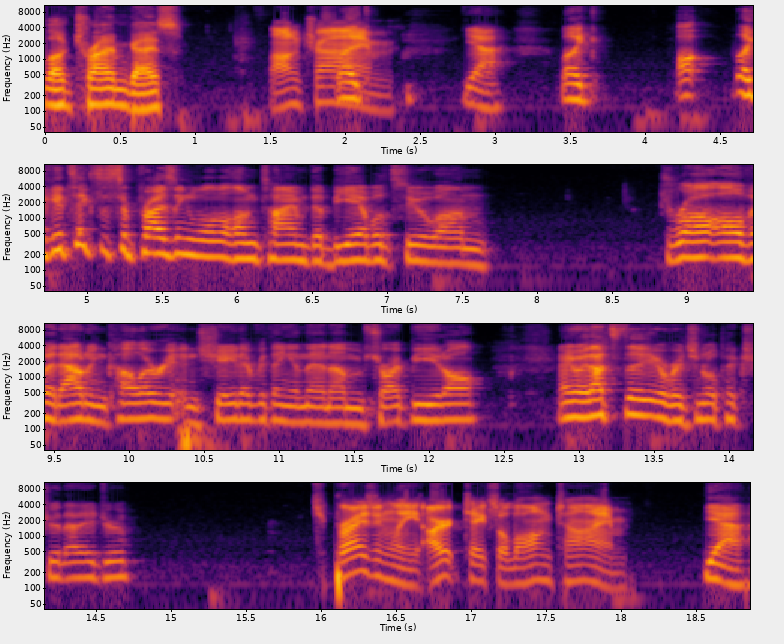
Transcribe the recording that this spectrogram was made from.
Long time, guys. Long time. Yeah, like, uh, like it takes a surprisingly long time to be able to um draw all of it out and color it and shade everything and then um sharpie it all. Anyway, that's the original picture that I drew. Surprisingly, art takes a long time. Yeah,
